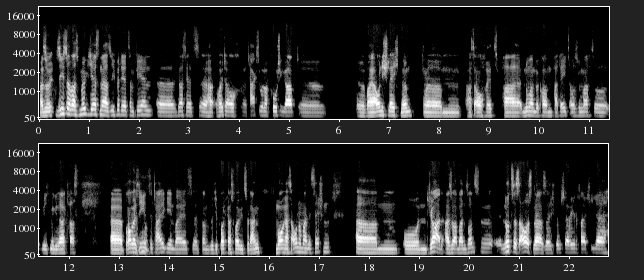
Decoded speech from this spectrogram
Äh. Also siehst du, was möglich ist. Ne? Also ich würde jetzt empfehlen, äh, du hast jetzt äh, heute auch äh, tagsüber noch Coaching gehabt, äh, war ja auch nicht schlecht. Ne? Ähm, hast auch jetzt ein paar Nummern bekommen, ein paar Dates ausgemacht, so wie du es mir gesagt hast. Äh, brauchen wir jetzt nicht ins Detail gehen, weil es, dann wird die Podcast-Folge zu lang. Morgen hast du auch nochmal eine Session. Ähm, und ja, also aber ansonsten nutze es aus. Ne? Also ich wünsche dir auf jeden Fall viele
